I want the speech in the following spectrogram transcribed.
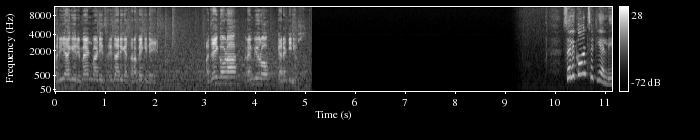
ಸರಿಯಾಗಿ ರಿಮ್ಯಾಂಡ್ ಮಾಡಿ ಸರಿದಾರಿಗೆ ತರಬೇಕಿದೆ. Ajay Gowda crime bureau guarantee news silicon ಸಿಟಿಯಲ್ಲಿ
